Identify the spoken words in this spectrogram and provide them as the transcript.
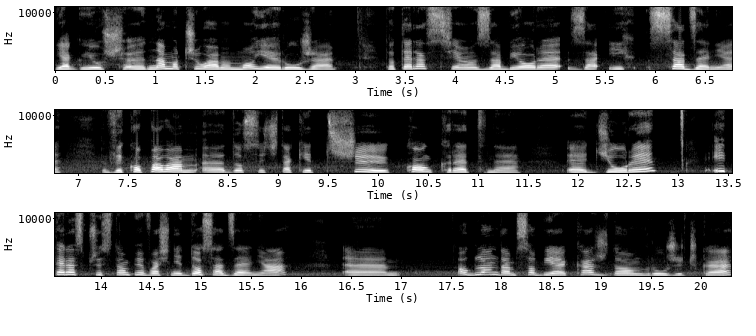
Jak już e, namoczyłam moje róże, to teraz się zabiorę za ich sadzenie. Wykopałam e, dosyć takie trzy konkretne e, dziury i teraz przystąpię właśnie do sadzenia. Oglądam sobie każdą różyczkę.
